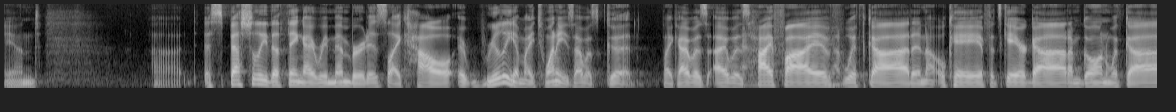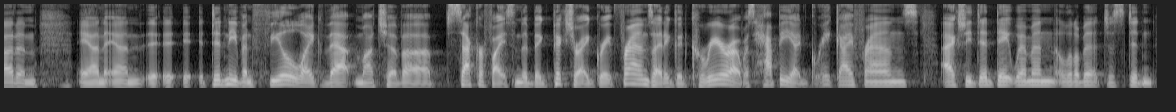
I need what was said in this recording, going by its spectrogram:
and uh, especially the thing I remembered is like how it really in my 20s, I was good. Like I was, I was high five with God, and okay, if it's gay or God, I'm going with God, and and and it, it, it didn't even feel like that much of a sacrifice in the big picture. I had great friends, I had a good career, I was happy, I had great guy friends. I actually did date women a little bit, just didn't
